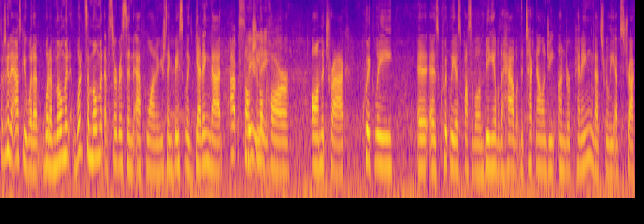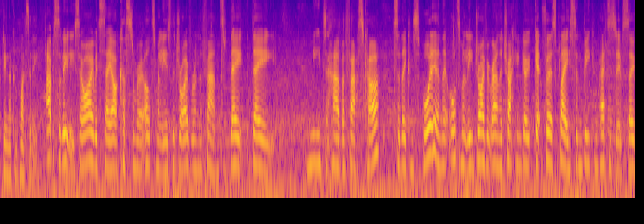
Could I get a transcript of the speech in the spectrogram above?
I was going to ask you what a what a moment what's a moment of service in F1 and you're saying basically getting that Absolutely. functional car on the track quickly as quickly as possible and being able to have the technology underpinning, that's really abstracting the complexity. Absolutely, so I would say our customer ultimately is the driver and the fans. They, they need to have a fast car so they can support it and they ultimately drive it around the track and go get first place and be competitive. So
